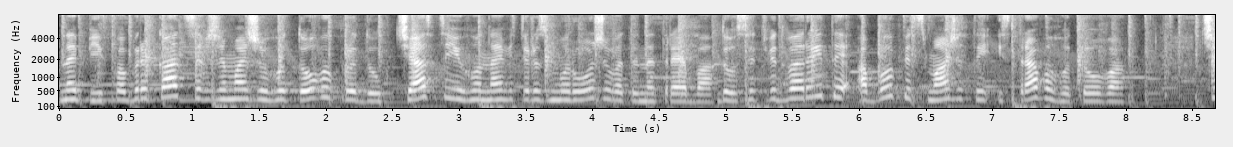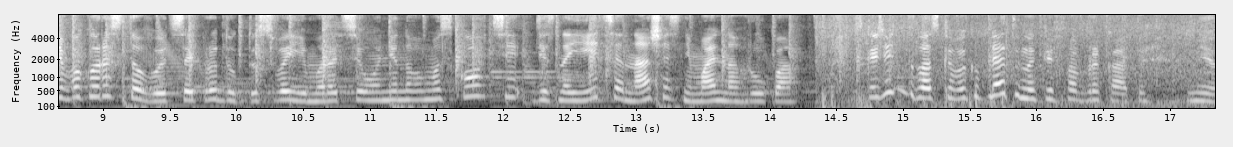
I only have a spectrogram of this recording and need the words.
Напівфабрикат це вже майже готовий продукт. Часто його навіть розморожувати не треба. Досить відварити або підсмажити і страва готова. Чи використовують цей продукт у своєму раціоні новомосковці, дізнається наша знімальна група. Скажіть, будь ласка, ви купляєте напівфабрикати? Ні.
